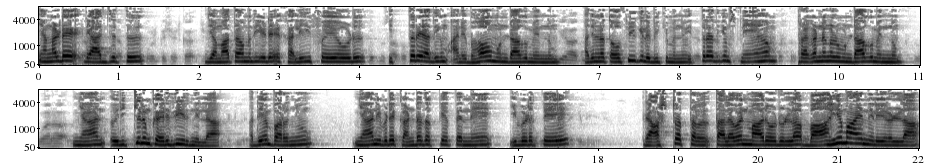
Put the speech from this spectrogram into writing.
ഞങ്ങളുടെ രാജ്യത്ത് ജമാഅത്ത് അഹമ്മദിയുടെ ഖലീഫയോട് ഇത്രയധികം അനുഭവം ഉണ്ടാകുമെന്നും അതിനുള്ള തൗഫീക്ക് ലഭിക്കുമെന്നും ഇത്രയധികം സ്നേഹം പ്രകടനങ്ങളും ഉണ്ടാകുമെന്നും ഞാൻ ഒരിക്കലും കരുതിയിരുന്നില്ല. അദ്ദേഹം പറഞ്ഞു ഞാൻ ഇവിടെ കണ്ടതൊക്കെ തന്നെ ഇവിടുത്തെ രാഷ്ട്ര തലവന്മാരോടുള്ള ബാഹ്യമായ നിലയിലുള്ള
